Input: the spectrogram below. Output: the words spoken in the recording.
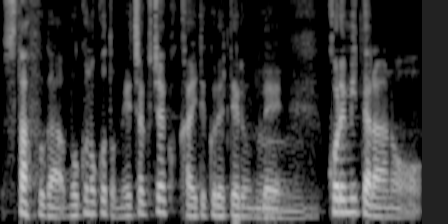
スタッフが僕のことめちゃくちゃよく書いてくれてるんで、これ見たらあの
